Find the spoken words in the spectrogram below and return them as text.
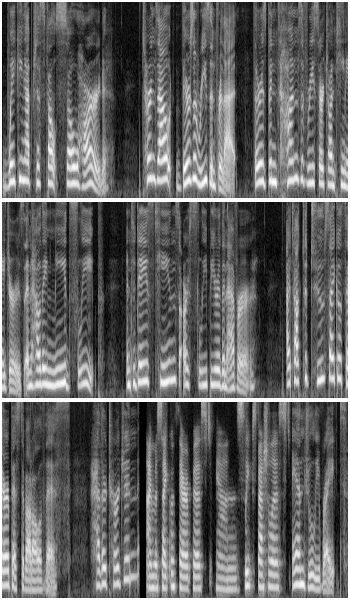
Waking up just felt so hard. Turns out there's a reason for that. There has been tons of research on teenagers and how they need sleep. And today's teens are sleepier than ever. I talked to two psychotherapists about all of this. Heather Turgeon. I'm a psychotherapist and sleep specialist. And Julie Wright.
